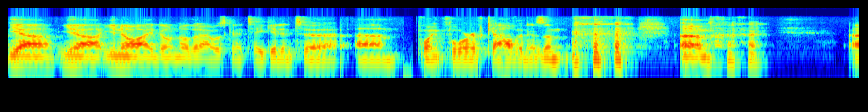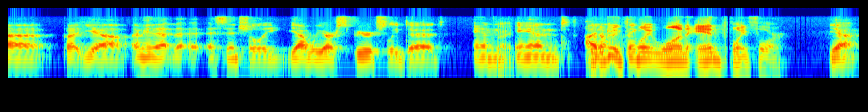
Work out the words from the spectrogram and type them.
yeah, yeah. You know, I don't know that I was going to take it into um, point four of Calvinism. um, uh, but yeah, I mean that, that essentially, yeah, we are spiritually dead, and Right. and We're I don't doing think, point one and point four. yeah,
